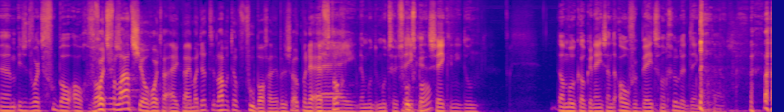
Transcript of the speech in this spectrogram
Ehm, is het woord voetbal al Het gevallen? woord Wessel? Verlatio hoort er eigenlijk bij. Maar dat, laten we het over voetbal gaan hebben. Dus ook meneer F, toch? Nee, dat moet, moeten we Voetbal? zeker, zeker niet doen. Dan moet ik ook ineens aan de overbeet van Gullit denken thuis.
